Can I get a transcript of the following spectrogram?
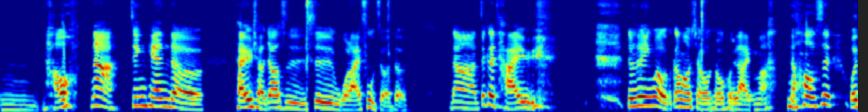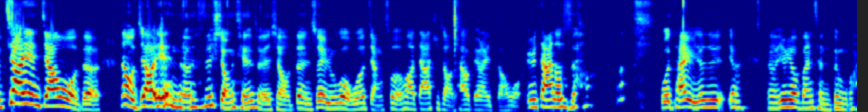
嗯，好，那今天的台语小教室是我来负责的。那这个台语，就是因为我刚从小琉球回来嘛，然后是我教练教我的。那我教练呢是熊潜水的小邓，所以如果我讲错的话，大家去找他，不要来找我，因为大家都知道 我台语就是要嗯幼幼班程度嘛。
